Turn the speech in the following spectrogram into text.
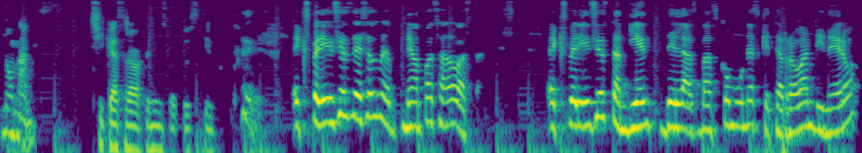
no mames. Chicas, trabajen en su autoestima. Experiencias de esas me, me han pasado bastantes. Experiencias también de las más comunes que te roban dinero,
